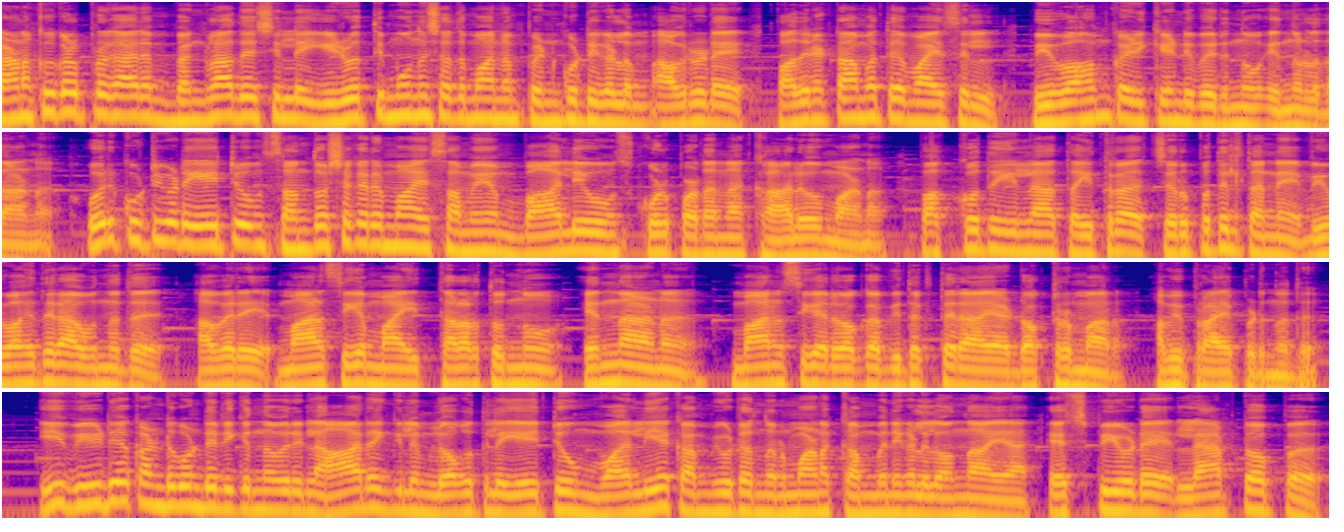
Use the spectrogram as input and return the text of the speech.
കണക്കുകൾ പ്രകാരം ബംഗ്ലാദേശിലെ എഴുപത്തിമൂന്ന് ശതമാനം പെൺകുട്ടികളും അവരുടെ പതിനെട്ടാമത്തെ വയസ്സിൽ വിവാഹം കഴിക്കേണ്ടി വരുന്നു എന്നുള്ളതാണ്. ഒരു കുട്ടിയുടെ ഏറ്റവും സന്തോഷകരമായ സമയം ബാല്യവും സ്കൂൾ പഠന കാലവുമാണ്. പക്വതയില്ലാത്ത ഇത്ര ചെറുപ്പത്തിൽ തന്നെ വിവാഹിതരാവുന്നത് അവരെ മാനസികമായി തളർത്തുന്നു എന്നാണ് മാനസിക രോഗ വിദഗ്ധരായ ഡോക്ടർമാർ അഭിപ്രായപ്പെടുന്നത്. ഈ വീഡിയോ കണ്ടുകൊണ്ടിരിക്കുന്നവരിൽ ആരെങ്കിലും ലോകത്തിലെ ഏറ്റവും വലിയ കമ്പ്യൂട്ടർ നിർമ്മാണ കമ്പനികളിൽ ഒന്നായ എച്ച് പിയുടെ ലാപ്ടോപ്പ്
